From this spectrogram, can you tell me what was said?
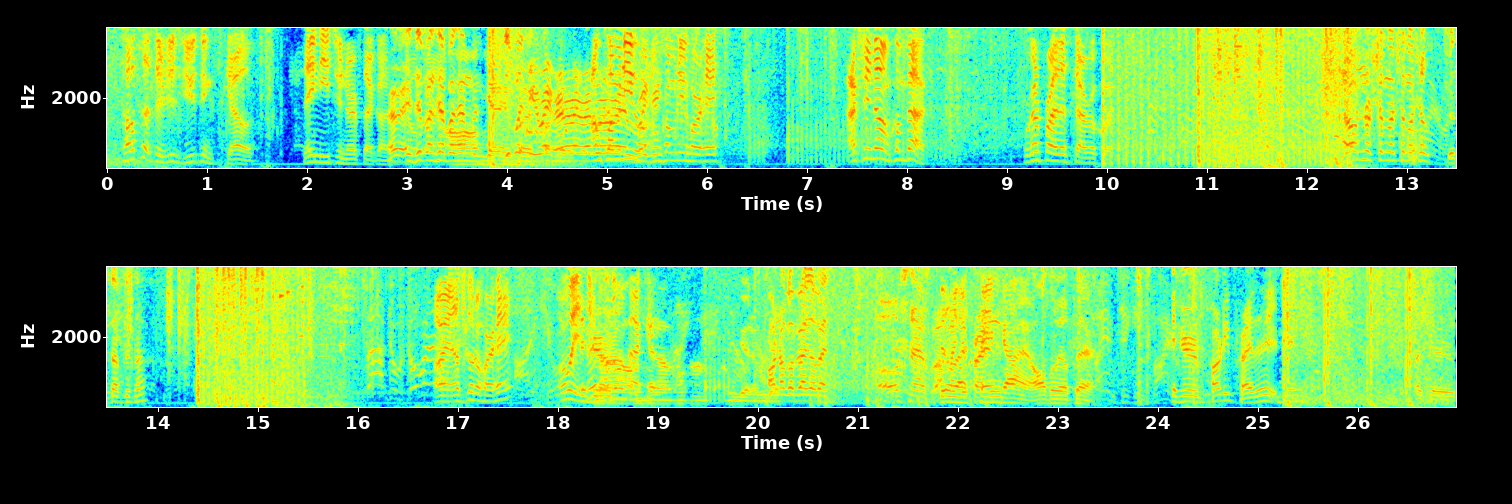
It's tough that they're just using scouts. They need to nerf that gun. So zip on, zip on, I'm getting Zip on right, right, right, right, I'm coming to you. I'm coming to you, Jorge. Actually, no, I'm coming back. We're gonna fry this guy real quick. No, no, chill, no, chill, no, chill. Good stuff, good stuff. All right, let's go to Jorge. Oh wait, is there you're- another No, one back here? I'm, I'm, I'm good. I'm Oh no, go back, go back. Oh snap! I'm Still that same guy all the way up there. I am taking fire. If you're party private, James, like your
